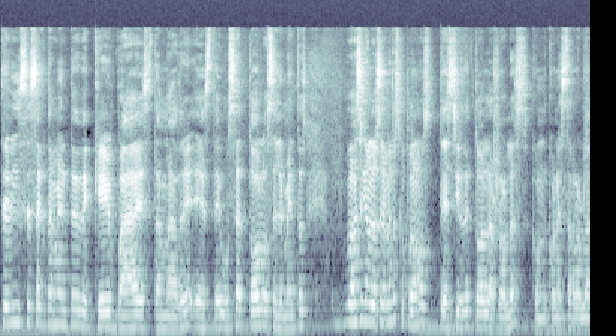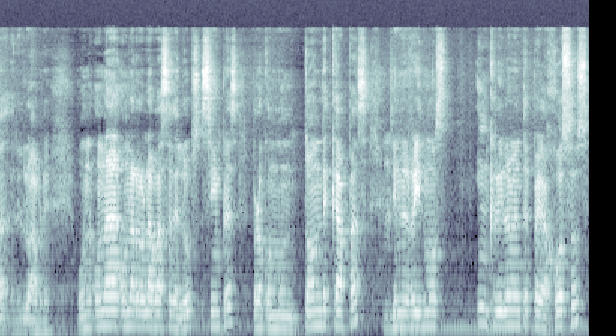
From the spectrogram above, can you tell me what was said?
te dice exactamente de qué va esta madre. Este usa todos los elementos. Básicamente, los elementos que podemos decir de todas las rolas, con, con esta rola lo abre una, una rola base de loops simples, pero con un montón de capas. Tiene ritmos increíblemente pegajosos.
